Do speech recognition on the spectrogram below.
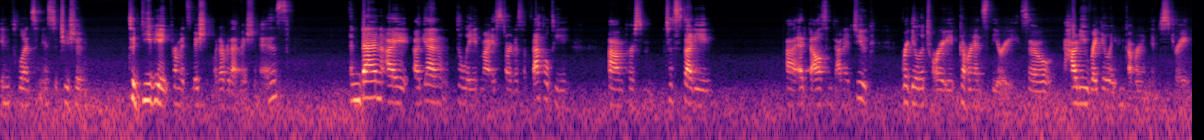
influence an institution to deviate from its mission, whatever that mission is. And then I again delayed my start as a faculty um, person to study uh, at Ballas down at Duke regulatory governance theory. So, how do you regulate and govern an industry?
